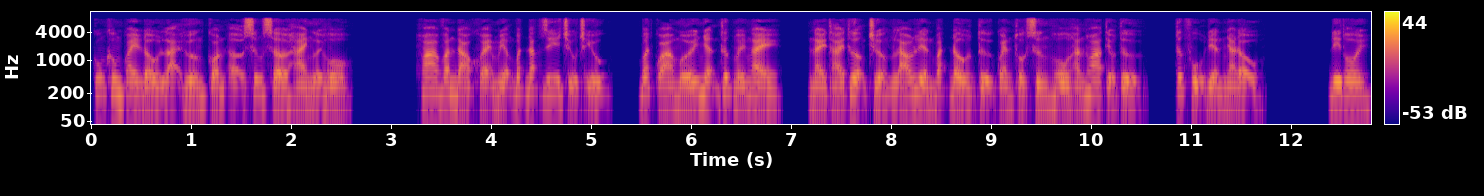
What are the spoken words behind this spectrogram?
cũng không quay đầu lại hướng còn ở sưng sở hai người hô. Hoa văn đào khỏe miệng bất đắc di chịu chịu, bất quá mới nhận thức mấy ngày, này thái thượng trưởng lão liền bắt đầu tự quen thuộc xưng hô hắn hoa tiểu tử, tức phụ điền nha đầu. Đi thôi.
